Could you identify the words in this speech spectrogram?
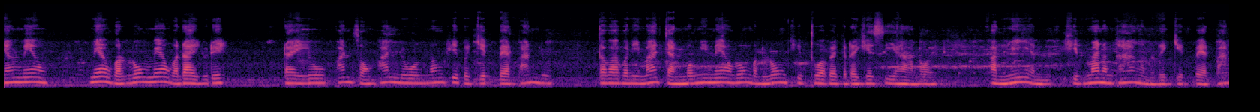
ยังแมว แมวก็ลงแมวก็ได้อยู่ดะได้อยู่พันสองพันอยู่น้องคลิปเจ็ดแปดพันอยู่ แต่ว่าวันนี้มาจันบ่มีแมวลงบัดลงคลิปทั่วไปก็ได้แค่สี่ห้าร้อยอันมีอันคลิปมานำทางอันได้เจ็ดแปดพัน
